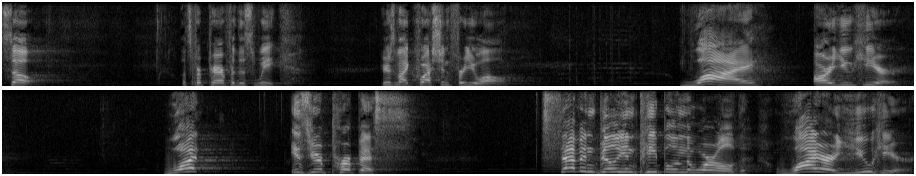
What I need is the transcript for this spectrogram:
So, let's prepare for this week. Here's my question for you all Why are you here? What is your purpose? Seven billion people in the world. Why are you here?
